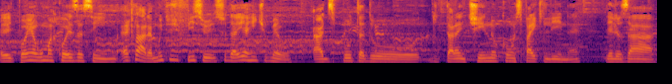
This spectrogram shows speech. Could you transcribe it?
ele põe alguma coisa assim. É claro, é muito difícil. Isso daí a gente, meu, a disputa do, do Tarantino com o Spike Lee, né? Dele usar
